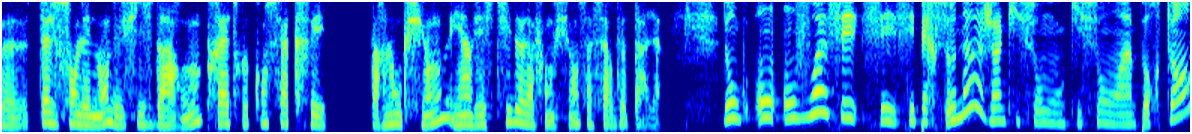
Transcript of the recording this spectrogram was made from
Euh, tels sont les noms des fils d'Aaron, prêtres consacrés par l'onction et investis de la fonction sacerdotale. Donc on, voit ces, personnages hein, qui, sont, qui, sont, importants,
